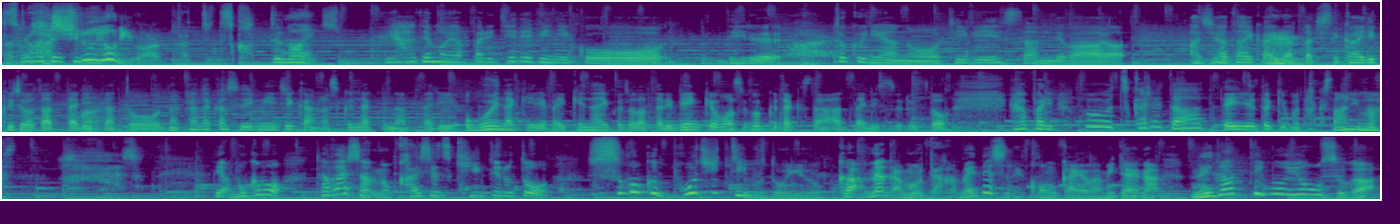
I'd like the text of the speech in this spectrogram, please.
だって走るよりはだって使ってないですもんね。いやでもやっぱりテレビにこう出るはい。特にあの TBS さんではアジア大会だったり、世界陸上だったりだと、なかなか睡眠時間が少なくなったり覚えなければいけないことだったり勉強もすごくたくさんあったりするとやっぱり「ふう疲れた」っていう時もたくさんあります。いや僕も高橋さんの解説聞いてるとすごくポジティブというかなんかもうダメですね今回はみたいなネガティブ要素が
